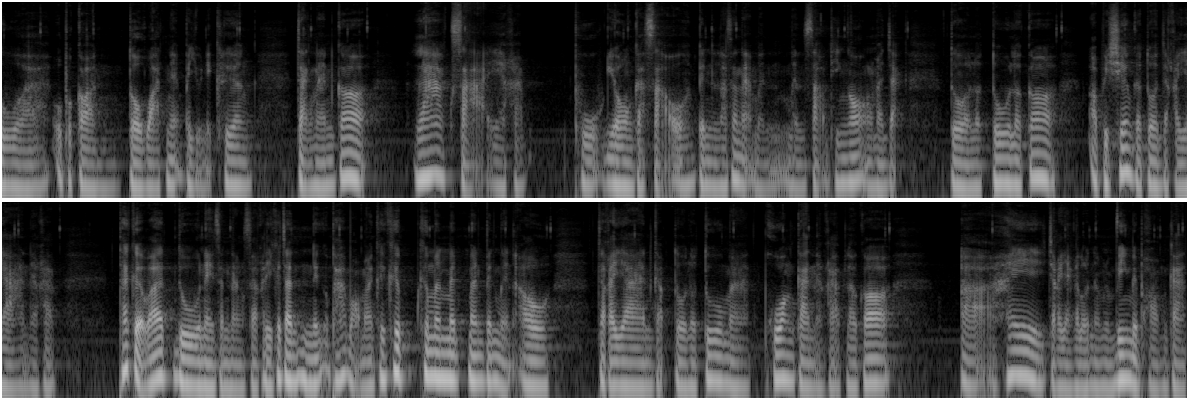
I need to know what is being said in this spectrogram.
ตัวอุปกรณ์ตัววัดเนี่ยไปอยู่ในเครื่อง จากนั้นก็ลากสายครับผูกโยงกับเสาเป็นลักษณะเหมือนเหมือนเสาที่งอกออกมาจากตัวรถตู้ แล้วก็เอาไปเชื่อมกับตัวจักรยานนะครับ ถ้าเกิดว่าดูในสำนักสักทีก็จะนึกภาพออกมาคือคือคือมันมันเป็นเหมือนเอาจักรยานกับตัวรถตู้มาพ่วงกันนะครับ แล้วก็ให้จักรยานกับรถมันวิ่งไปพร้อมกัน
